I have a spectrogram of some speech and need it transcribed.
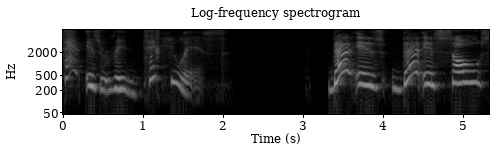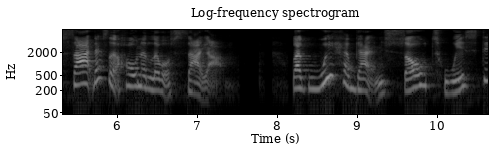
That is ridiculous. That is that is so side. That's a whole nother level of psyop. Like we have gotten so twisted.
